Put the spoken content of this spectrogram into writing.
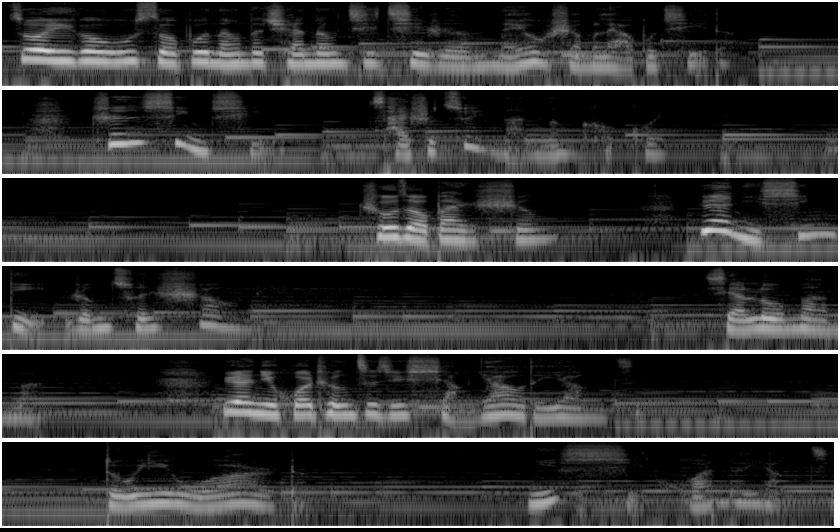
做一个无所不能的全能机器人，没有什么了不起的，真性情才是最难能可贵。出走半生，愿你心底仍存少年。前路漫漫，愿你活成自己想要的样子，独一无二的，你喜欢的样子。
